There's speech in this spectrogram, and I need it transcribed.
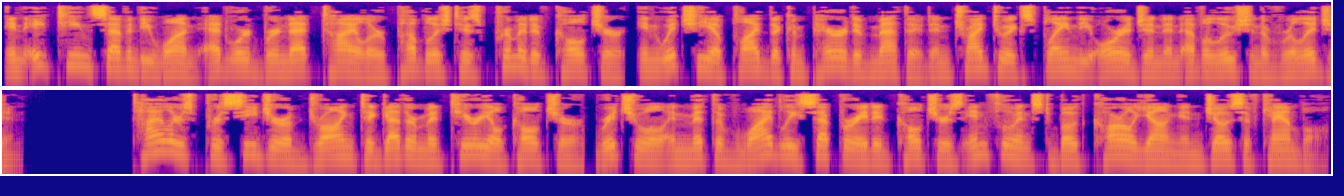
In 1871 Edward Burnett Tylor published his Primitive Culture, in which he applied the comparative method and tried to explain the origin and evolution of religion. Tylor's procedure of drawing together material culture, ritual and myth of widely separated cultures influenced both Carl Jung and Joseph Campbell.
